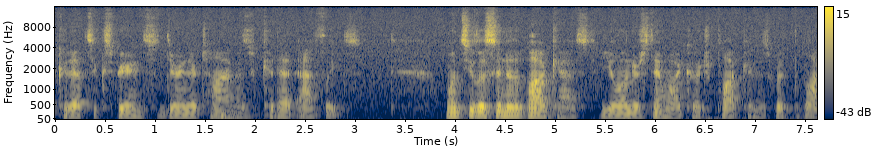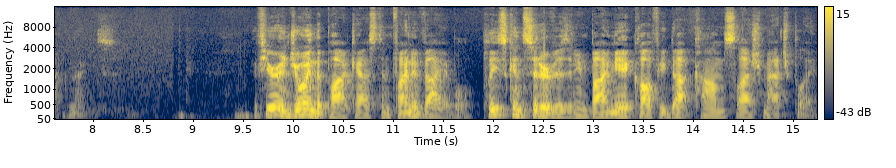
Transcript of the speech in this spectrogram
cadets' experience during their time as cadet athletes. Once you listen to the podcast, you'll understand why Coach Plotkin is with the Black Knights. If you're enjoying the podcast and find it valuable, please consider visiting buymeacoffee.com slash matchplay.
